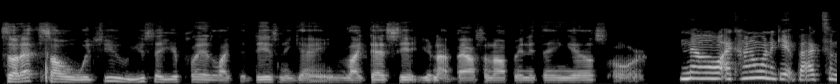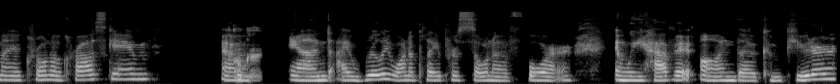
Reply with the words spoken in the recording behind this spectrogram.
So that so with you, you say you're playing like the Disney game, like that's it. You're not bouncing off anything else, or No, I kind of want to get back to my Chrono Cross game. Um, okay, and I really want to play Persona 4, and we have it on the computer,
